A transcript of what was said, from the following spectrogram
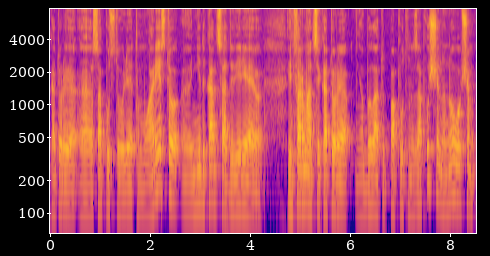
которые э, сопутствовали этому аресту. Э, не до конца доверяю информации, которая была тут попутно запущена, но, в общем,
